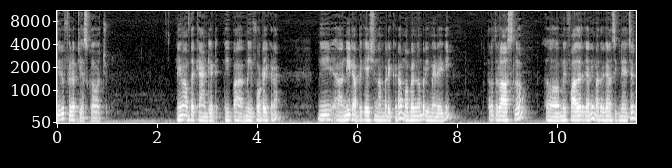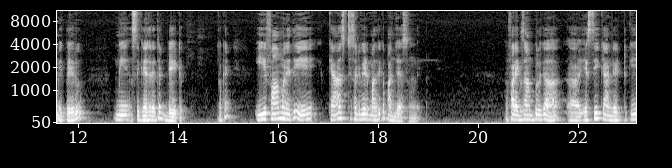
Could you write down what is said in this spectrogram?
మీరు ఫిలప్ చేసుకోవచ్చు. నేమ్ ఆఫ్ ద క్యాండిడేట్ మీ పా మీ ఫోటో ఇక్కడ. మీ నీట్ అప్లికేషన్ నెంబర్ ఇక్కడ మొబైల్ నెంబర్ ఈమెయిల్ ఐడి తర్వాత లాస్ట్లో మీ ఫాదర్ కానీ మదర్ కానీ సిగ్నేచర్ మీ పేరు మీ సిగ్నేచర్ అయితే డేట్ ఓకే ఈ ఫామ్ అనేది క్యాస్ట్ సర్టిఫికేట్ మాదిరిగా పనిచేస్తుంది. ఫర్ ఎగ్జాంపుల్గా ఎస్సీ క్యాండిడేట్కి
